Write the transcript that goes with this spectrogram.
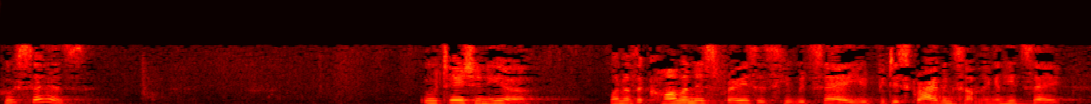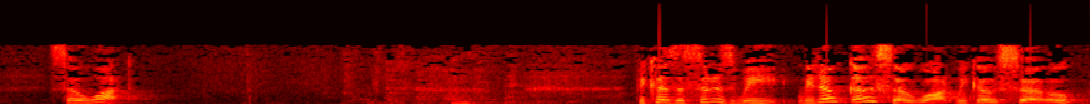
Who says? U Tejaniya, one of the commonest phrases he would say, you'd be describing something and he'd say, so what? Because as soon as we, we don't go so what, we go so,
